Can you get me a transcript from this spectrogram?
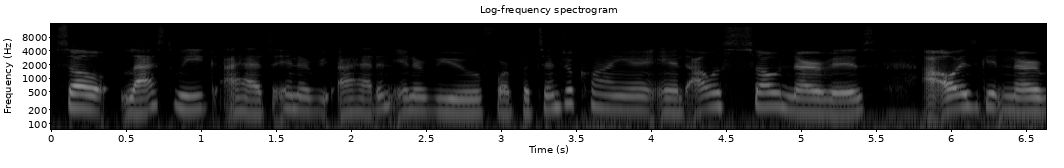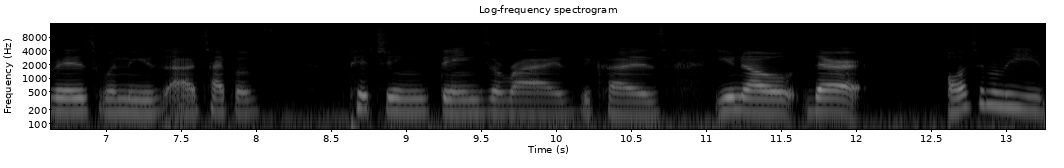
So last week I had to interview I had an interview for a potential client and I was so nervous. I always get nervous when these uh, type of pitching things arise because you know they're ultimately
